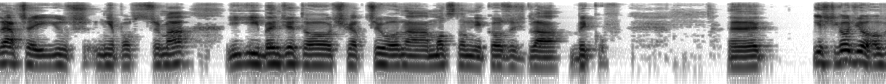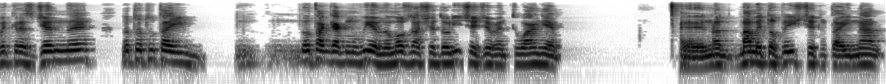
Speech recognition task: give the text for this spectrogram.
raczej już nie powstrzyma i, i będzie to świadczyło na mocną niekorzyść dla byków. Jeśli chodzi o wykres dzienny, no to tutaj, no tak jak mówiłem, no można się doliczyć ewentualnie no, mamy to wyjście tutaj na,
